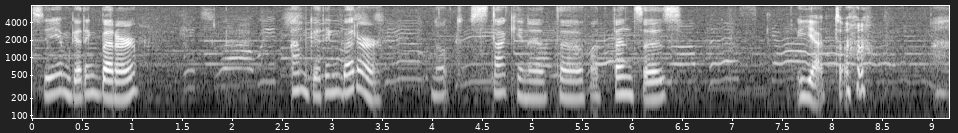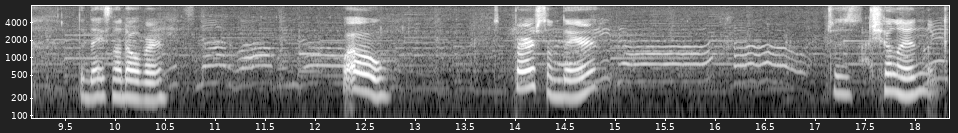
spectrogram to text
See, I'm getting better. I'm getting better. Not stacking it uh, at fences. Yet. the day's not over. Whoa! Person there. Just chilling. Like,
